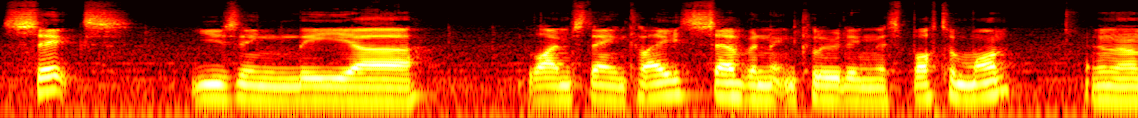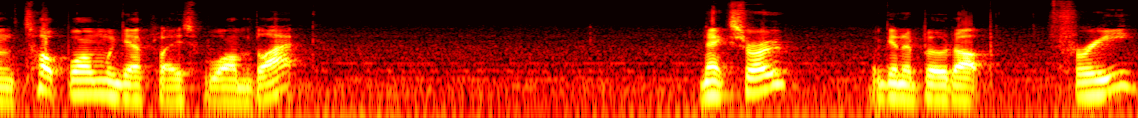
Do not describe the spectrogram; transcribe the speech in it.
6 using the uh, lime stained clay, 7 including this bottom one. And then on the top one, we're going to place 1 black. Next row, we're going to build up 3,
